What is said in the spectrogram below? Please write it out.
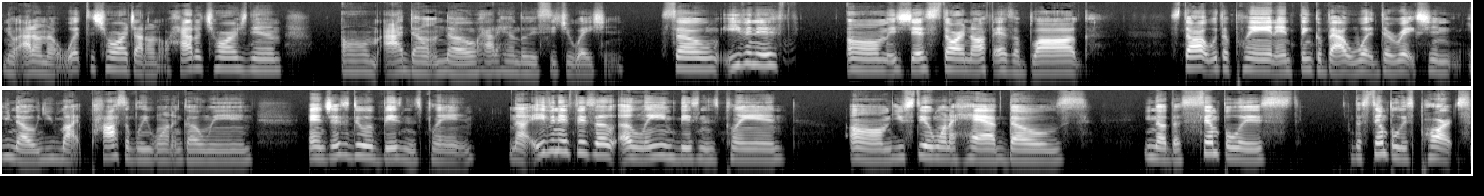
you know i don't know what to charge i don't know how to charge them. Um i don't know how to handle this situation. So even if um it's just starting off as a blog start with a plan and think about what direction you know you might possibly want to go in and just do a business plan. Now even if it's a, a lean business plan um you still want to have those you know the simplest the simplest parts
